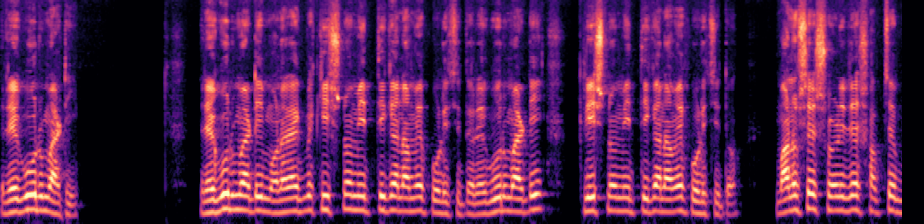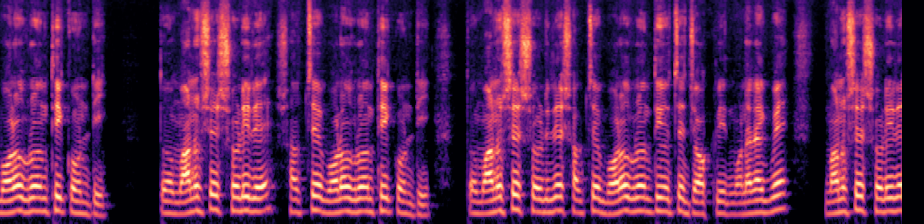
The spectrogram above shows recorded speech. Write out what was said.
রেগুর মাটি। রেগুর মাটি মনে রাখবে কৃষ্ণ মৃত্তিকা নামে পরিচিত। রেগুর মাটি কৃষ্ণ মৃত্তিকা নামে পরিচিত। মানুষের শরীরে সবচেয়ে বড় গ্রন্থি কোনটি? তো মানুষের শরীরে সবচেয়ে বড় গ্রন্থি কোনটি? তো মানুষের শরীরে সবচেয়ে বড় গ্রন্থি হচ্ছে যকৃৎ। মনে রাখবে, মানুষের শরীরে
